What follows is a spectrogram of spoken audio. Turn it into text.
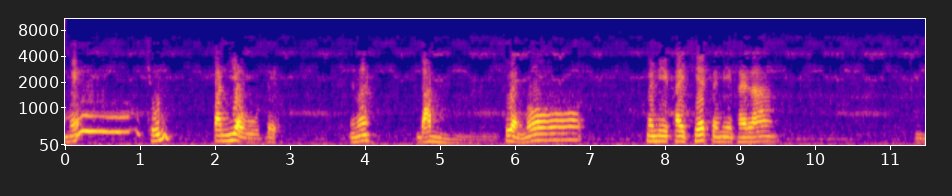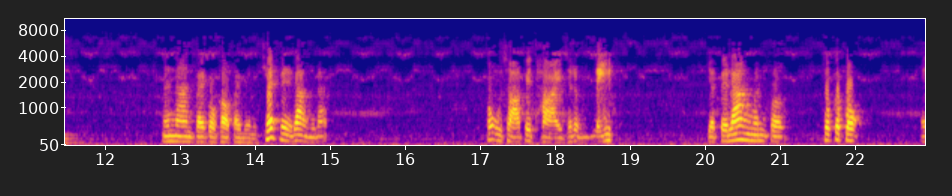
เหม็นฉุนปันเยี่ยวเด็ก ห็นไหมดำเปื่อนโมไม่มีใครเช็ดไม่มีใครล้างนานๆไปก็เข้าไปเลยเช็ดไม่ล้างเลยนะเพราะอุตส่าห์ไปถ่ายฉะนั้นหนีจะไปล้างมันก็สกปรกไอ้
